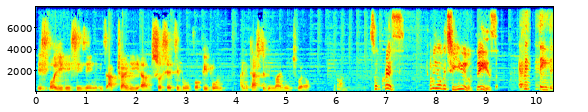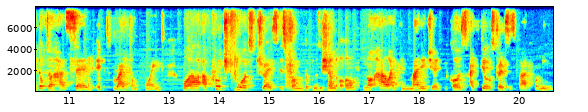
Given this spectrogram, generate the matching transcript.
this holiday season is actually um, susceptible for people and it has to be managed well. So, Kris, coming over to you, please everything the doctor has said is right on point. But our approach towards stress is from the position of not how I can manage it because I feel stress is bad for me,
